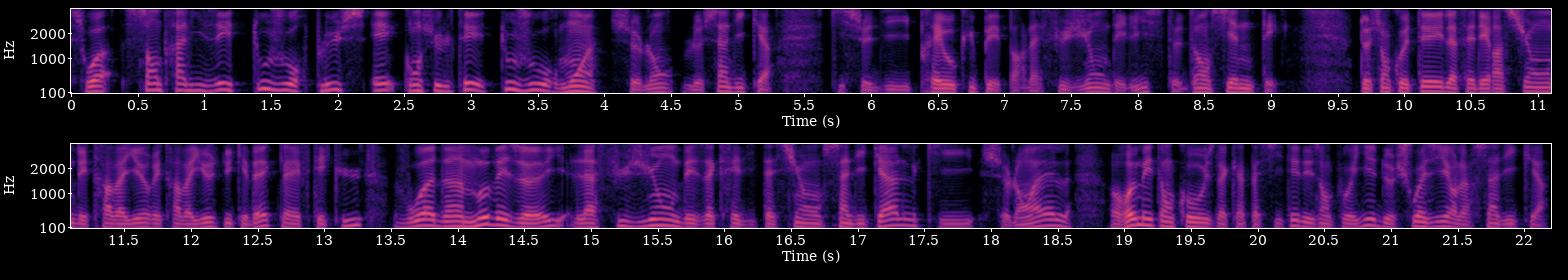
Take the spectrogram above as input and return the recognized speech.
soit centraliser toujours plus et consulter toujours moins, selon le syndicat, qui se dit préoccupé par la fusion des listes d'ancienneté. De son côté, la Fédération des travailleurs et travailleuses du Québec, la FTQ, voit d'un mauvais œil la fusion des accréditations syndicales qui, selon elle, remet en cause la capacité des employés de choisir leur syndicat.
